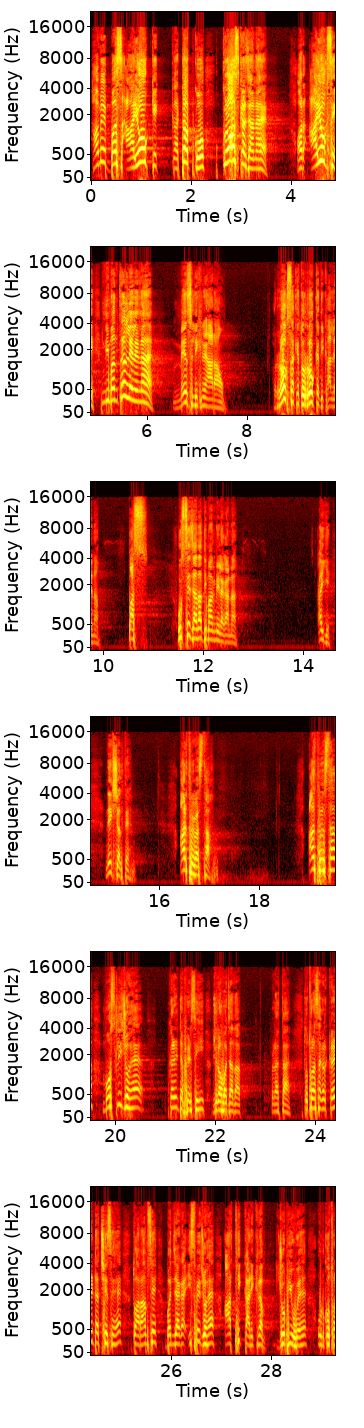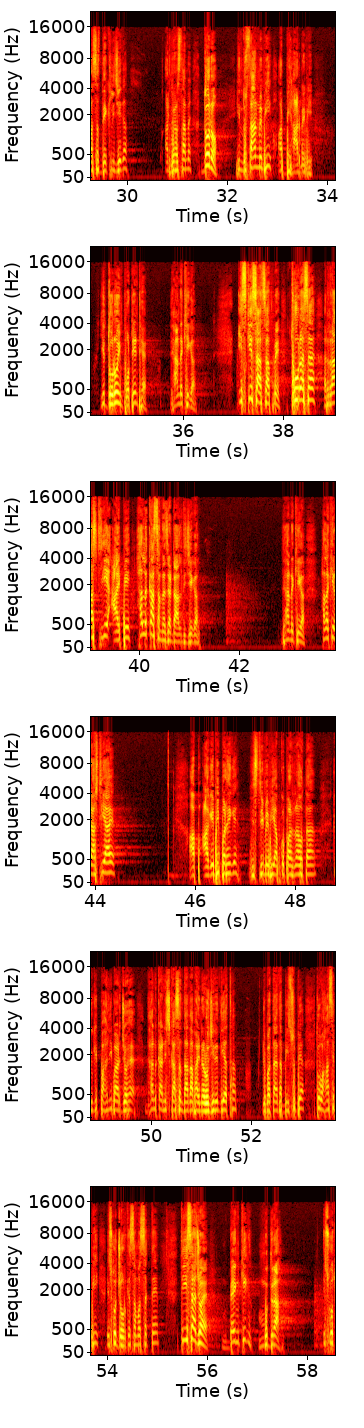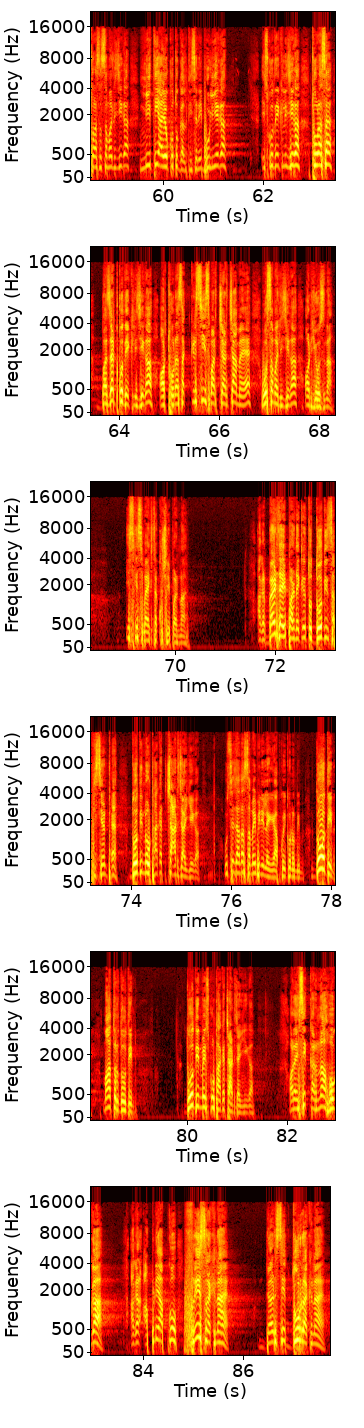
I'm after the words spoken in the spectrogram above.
हमें बस आयोग के कटअप को क्रॉस कर जाना है। और आयोग से निमंत्रण ले लेना है। मेंस लिखने आ रहा हूँ। रोक सके तो रोक के दिखा लेना। बस, उससे ज़्यादा दिमाग नहीं लगाना। आइए नेक्स्ट चलते हैं। अर्थव्यवस्था। अर्थव्यवस्था मोस्टली जो है करंट अफेयर से ही जुड़ा हुआ ज़्यादा रहता है। तो थोड़ा सा अगर करंट अच्छे से है तो आराम से बन जाएगा। इसमें जो है, आर्थिक कार्यक्रम जो भी हुए हैं, उनको थोड़ा सा देख लीजिएगा। अर्थव्यवस्था में दोनों, हिंदुस्तान में भी और बिहार में भी। ये दोनों इंपॉर्टेंट है। ध्यान रखिएगा। इसके साथ साथ में थोड़ा सा राष्ट्रीय आय पे हल्का सा नज़र डाल दीजिएगा। ध्यान रखिएगा, हालाँकि राष्ट्रीय आय, आप आगे भी पढ़ेंगे, हिस्ट्री में भी आपको पढ़ना होता है क्योंकि पहली बार जो है धन का निष्कासन दादा भाई नरोजी ने दिया था, जो बताया था बीस रुपया तो वहाँ से भी इसको जोड़ के समझ सकते हैं। तीसरा जो है, बैंकिंग मुद्रा, इसको थोड़ा सा समझ लीजिएगा, नीति आयोग को तो गलती से नहीं भूलिएगा इसको देख लीजिएगा थोड़ा सा बजट को देख लीजिएगा और थोड़ा सा कृषि इस बार चर्चा में है, वो समझ लीजिएगा और योजना। इसके सिवा एक्स्ट्रा कुछ नहीं पढ़ना है। अगर बैठ जाइए पढ़ने के लिए तो दो दिन सफिशियंट है। दो दिन में उठाकर चाट जाइएगा। उससे ज़्यादा समय भी नहीं लगेगा आपको इकोनॉमी में। दो दिन, मात्र दो दिन। दो दिन में इसको उठाकर चाट जाइएगा। और ऐसे करना होगा। अगर अपने आप को फ्रेश रखना है, डर से दूर रखना है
